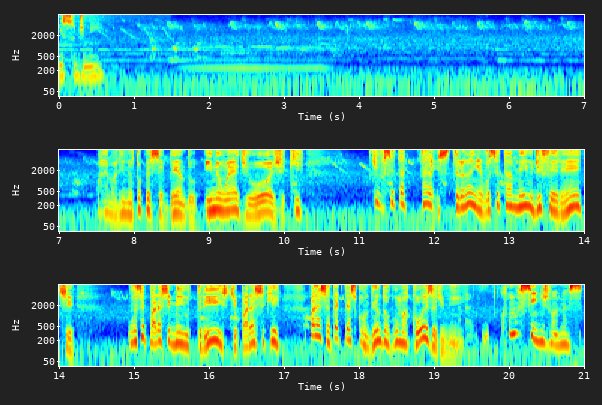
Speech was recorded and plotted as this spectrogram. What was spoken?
isso de mim. Olha, Marina, eu tô percebendo, e não é de hoje, que. que você tá, tá estranha, você tá meio diferente. Você parece meio triste, parece que. Parece até que tá escondendo alguma coisa de mim. Como assim, Jonas?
